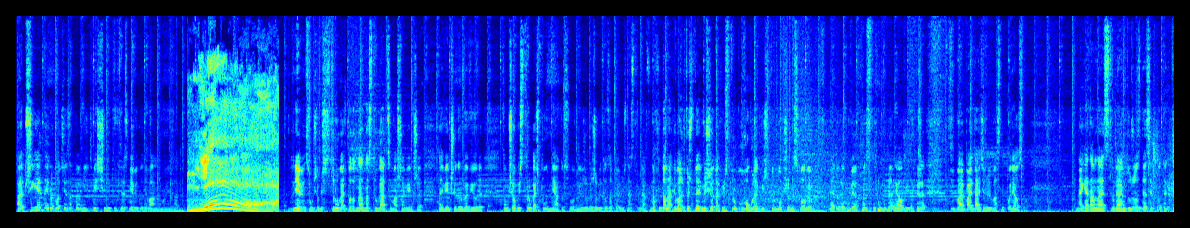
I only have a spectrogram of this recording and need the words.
Ale przy jednej robocie zapełnić 200 litrów to jest niewykonywalne moim zdaniem. Nie wiem, co musiałbyś strugać, bo to na, na strugarce masz największe, największe grube wióry. To musiałbyś strugać pół dnia dosłownie, żeby, żeby to zapełnić na strugarce. No dobra, chyba, że ktoś tutaj myśli o takim strugu w ogóle jakimś strugu przemysłowym. Ja tutaj mówię o strugu rajowi, także pa- pamiętajcie, żeby was nie poniosło. No Jak ja tam nawet strugałem dużo z desek, to te, te,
